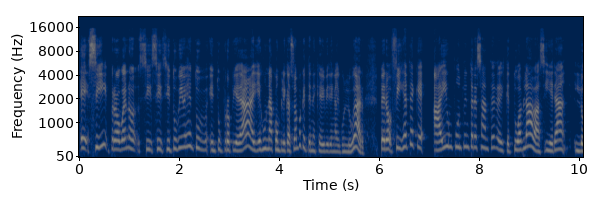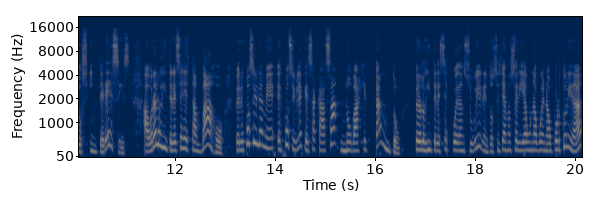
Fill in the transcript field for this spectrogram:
eh, sí, pero bueno, si, si, si tú vives en tu, en tu propiedad, ahí es una complicación porque tienes que vivir en algún lugar. Pero fíjate que hay un punto interesante del que tú hablabas y eran los intereses. Ahora los intereses están bajos, pero es posible, es posible que esa casa no baje tanto, pero los intereses puedan subir. Entonces ya no sería una buena oportunidad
